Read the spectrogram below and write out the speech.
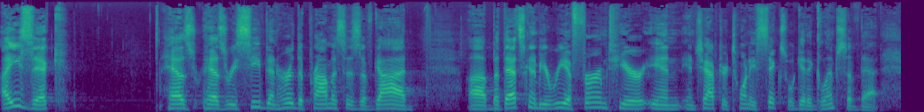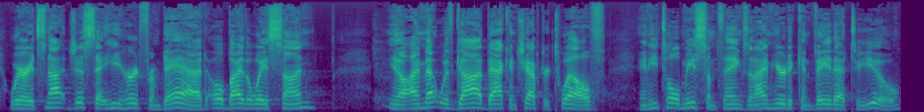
Isaac has, has received and heard the promises of God. Uh, but that's going to be reaffirmed here in, in chapter 26. We'll get a glimpse of that, where it's not just that he heard from dad, oh, by the way, son, you know, I met with God back in chapter 12, and he told me some things, and I'm here to convey that to you.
